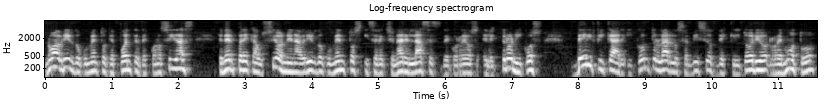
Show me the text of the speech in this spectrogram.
no abrir documentos de fuentes desconocidas, tener precaución en abrir documentos y seleccionar enlaces de correos electrónicos, verificar y controlar los servicios de escritorio remoto,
